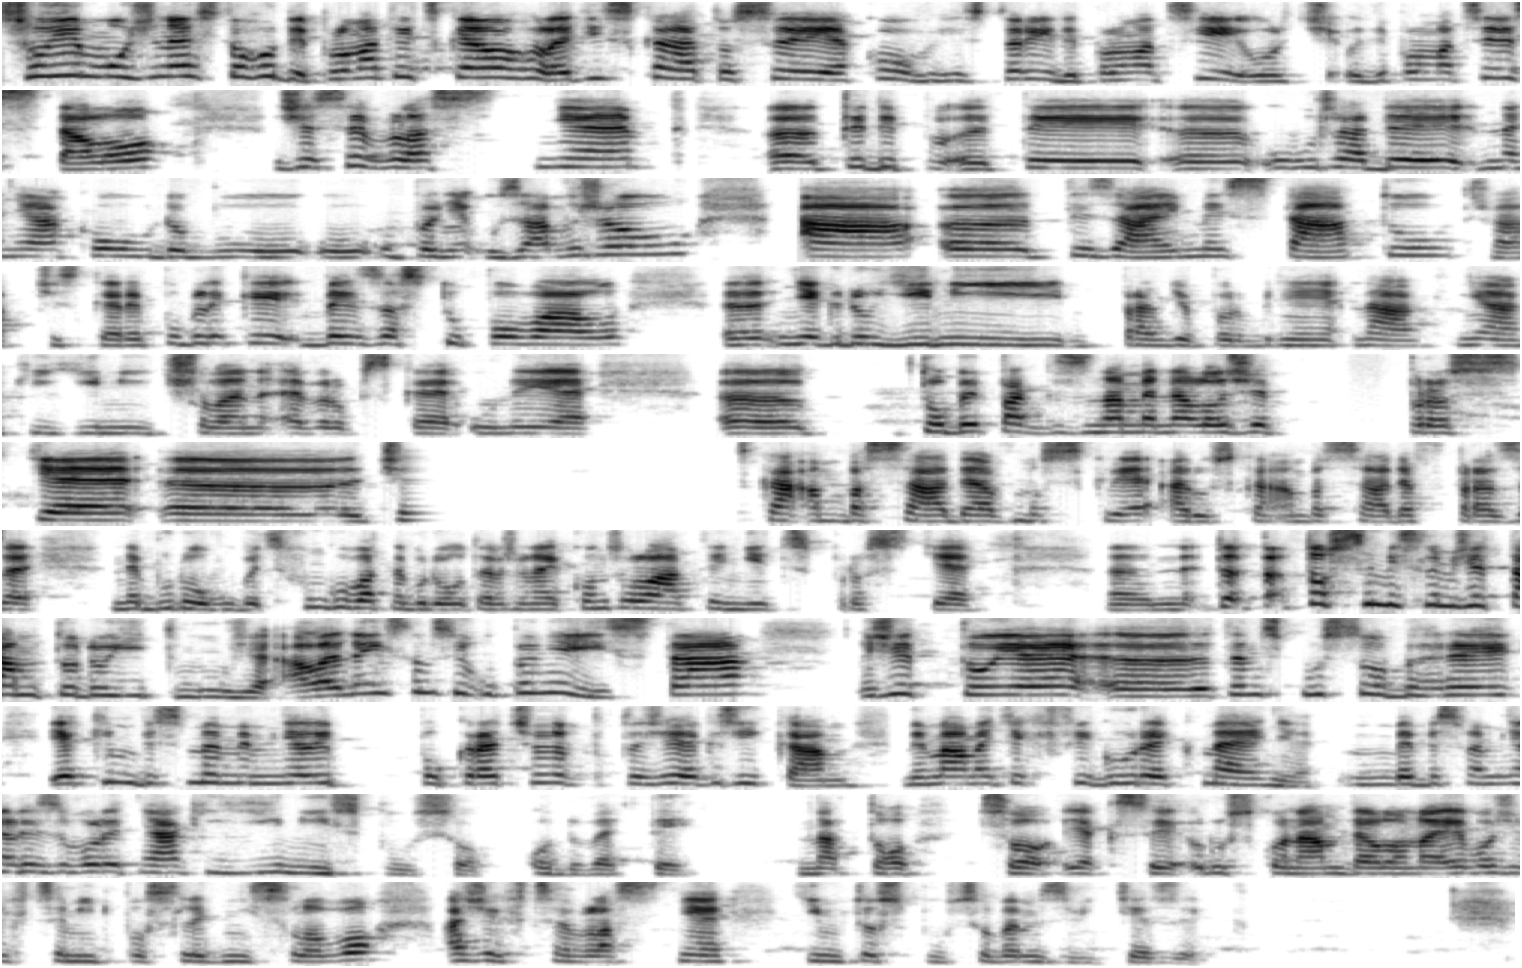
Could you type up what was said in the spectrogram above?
co je možné z toho diplomatického hlediska, a to se jako v historii diplomacie, diplomacie stalo, že se vlastně Eh, ty, ty eh, úřady na nějakou dobu úplně uzavřou a eh, ty zájmy státu, třeba České republiky, by zastupoval někdo jiný, pravděpodobně nějaký jiný člen Evropské unie. To by pak znamenalo, že prostě česká ambasáda v Moskvě a ruská ambasáda v Praze nebudou vůbec fungovat, nebudou otevřené konzuláty, nic prostě. Eh, to, to si myslím, že tam to dojít může, ale nejsem si úplně jistá, že to je eh, ten způsob hry, jakým bychom my měli pokračovat, protože, jak říkám, my máme těch figurek méně. My bychom měli zvolit nějaký jiný způsob odvety na to, co, jak si Rusko nám dalo najevo, že chce mít poslední slovo a že chce vlastně tímto způsobem zvítězit.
